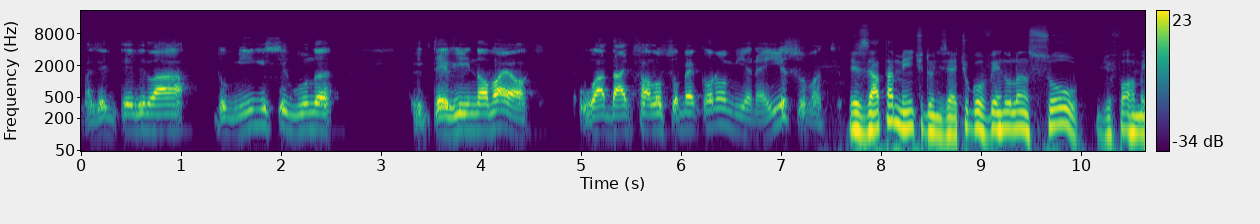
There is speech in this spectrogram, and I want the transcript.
mas ele teve lá domingo e segunda, ele teve em Nova York. O Haddad falou sobre a economia, não é isso, Matheus? Exatamente, Donizete. O governo lançou de forma,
